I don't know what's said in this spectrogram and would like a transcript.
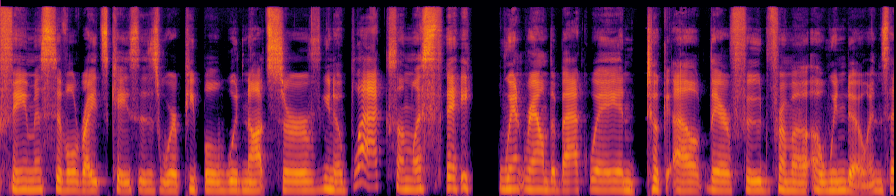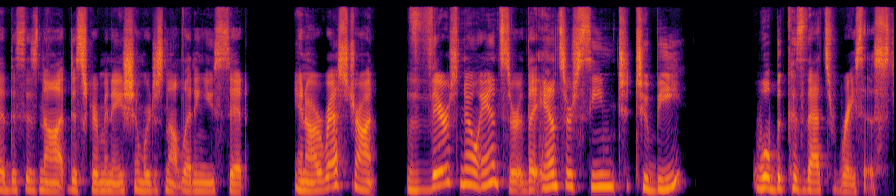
famous civil rights cases where people would not serve, you know, blacks unless they went round the back way and took out their food from a, a, window and said, This is not discrimination. We're just not letting you sit in our restaurant. There's no answer. The answer seemed to be, well, because that's racist.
